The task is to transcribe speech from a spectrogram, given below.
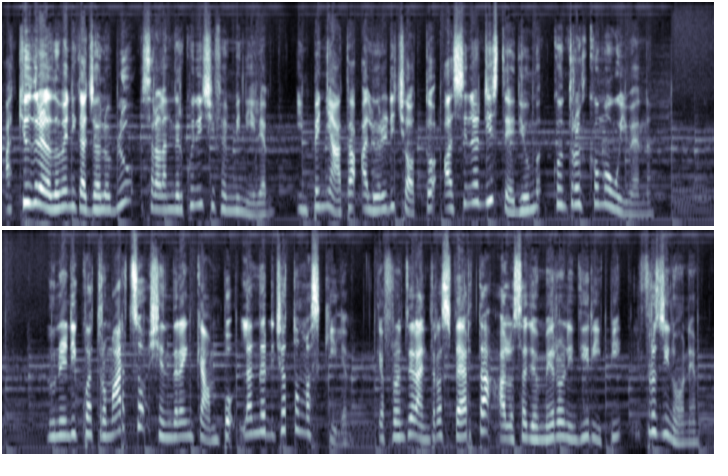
A chiudere la domenica giallo-blu sarà l'Under 15 femminile, impegnata alle ore 18 al Synergy Stadium contro il Como Women. Lunedì 4 marzo scenderà in campo l'Under 18 maschile, che affronterà in trasferta allo stadio Meroni di Ripi il Frosinone.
